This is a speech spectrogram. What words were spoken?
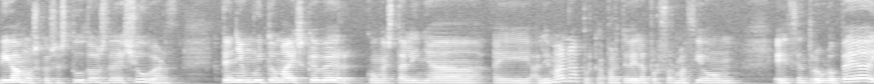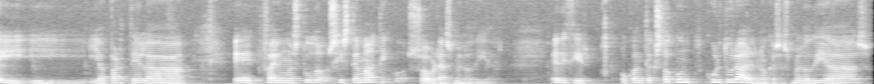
digamos que os estudos de Schubert teñen moito máis que ver con esta liña eh, alemana, porque aparte dela por formación eh, centroeuropea e, e, e aparte ela eh, fai un estudo sistemático sobre as melodías. É dicir, o contexto cultural no que esas melodías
